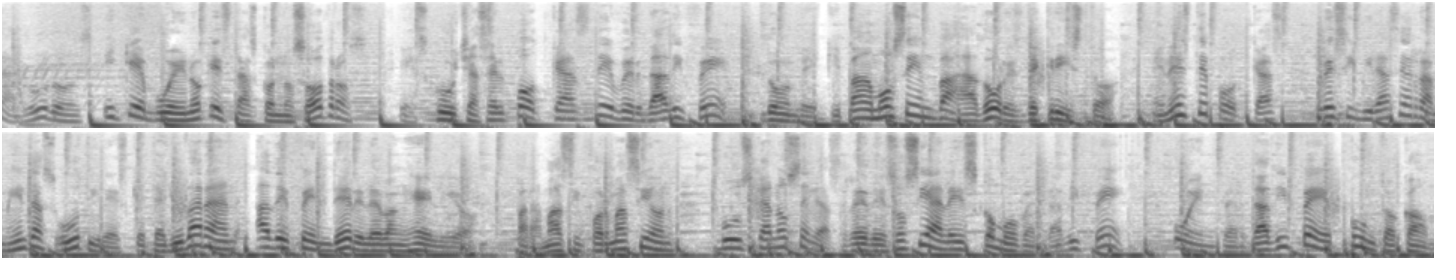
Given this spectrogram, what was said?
Saludos y qué bueno que estás con nosotros. Escuchas el podcast de Verdad y Fe, donde equipamos embajadores de Cristo. En este podcast recibirás herramientas útiles que te ayudarán a defender el Evangelio. Para más información, búscanos en las redes sociales como Verdad y Fe o en verdadyfe.com.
